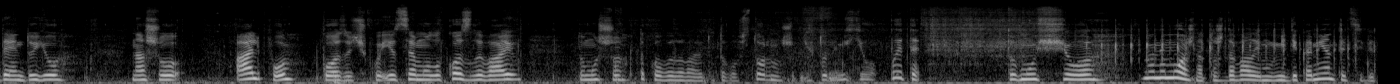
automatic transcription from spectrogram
День даю нашу альпу, козочку, і це молоко зливаю, тому що тако виливаю до того в сторону, щоб ніхто не міг його пити. Тому що ну, не можна, тож давали йому медикаменти ці від,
